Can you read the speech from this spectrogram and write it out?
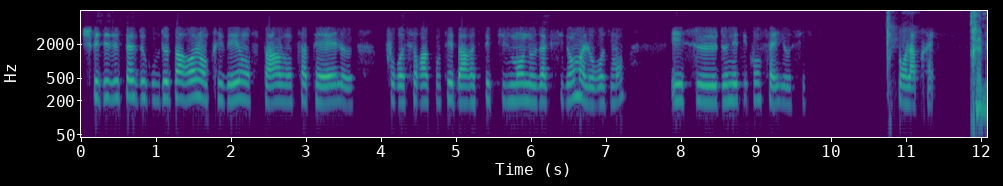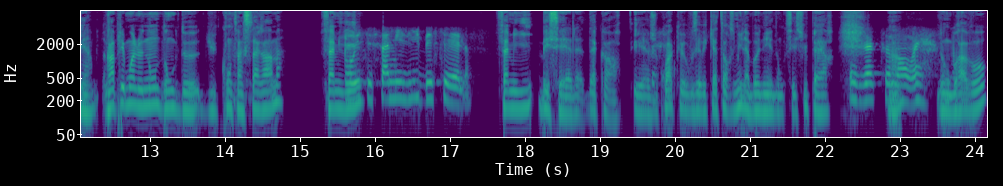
je fais des espèces de groupes de parole en privé. On se parle, on s'appelle pour se raconter bah, respectivement nos accidents, malheureusement, et se donner des conseils aussi pour l'après. Très bien. Rappelez-moi le nom donc de, du compte Instagram. Family, Oui, c'est Family BCL. Family BCL, d'accord. Et euh, je crois que vous avez 14 000 abonnés, donc c'est super. Exactement, ouais. Donc bravo.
